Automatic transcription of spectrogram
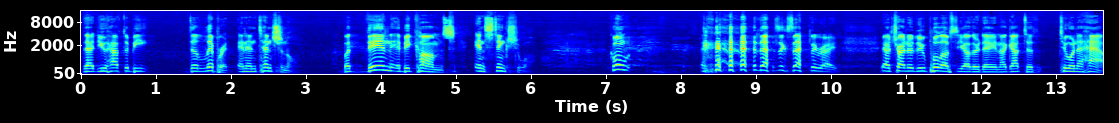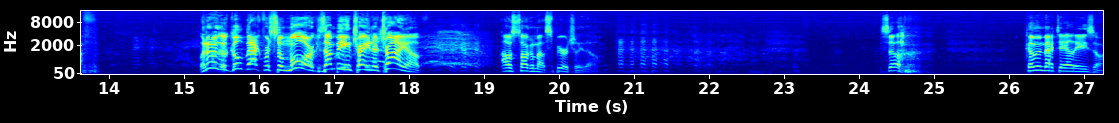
that you have to be deliberate and intentional, but then it becomes instinctual? Come on. That's exactly right. Yeah, I tried to do pull ups the other day and I got to two and a half. But I'm going to go back for some more because I'm being trained to triumph. I was talking about spiritually, though. So, coming back to Eleazar,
